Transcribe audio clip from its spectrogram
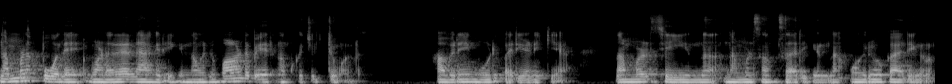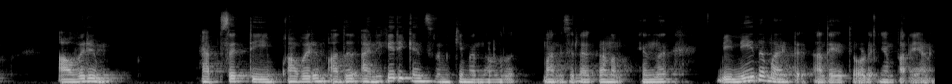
നമ്മളെപ്പോലെ വളരാൻ ആഗ്രഹിക്കുന്ന ഒരുപാട് പേര് നമുക്ക് ചുറ്റുമുണ്ട്. അവരെയും കൂടി പരിഗണിക്കുക. നമ്മൾ ചെയ്യുന്ന നമ്മൾ സംസാരിക്കുന്ന ഓരോ കാര്യങ്ങളും അവരും അപ്സെറ്റ് ചെയ്യും അവരും അത് അനുകരിക്കാൻ ശ്രമിക്കുമെന്നുള്ളത് മനസ്സിലാക്കണം എന്ന് വിനീതമായിട്ട് അദ്ദേഹത്തോട് ഞാൻ പറയാണ്.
